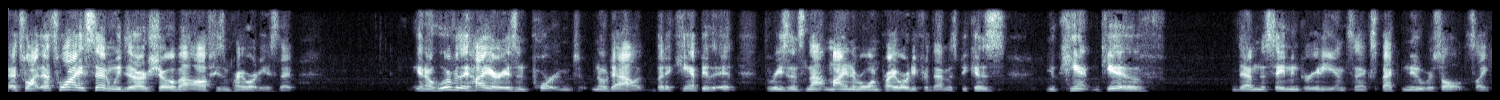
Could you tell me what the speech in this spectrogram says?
that's why that's why I said when we did our show about offseason priorities that you know whoever they hire is important, no doubt, but it can't be the, it, the reason it's not my number one priority for them is because you can't give them the same ingredients and expect new results. Like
